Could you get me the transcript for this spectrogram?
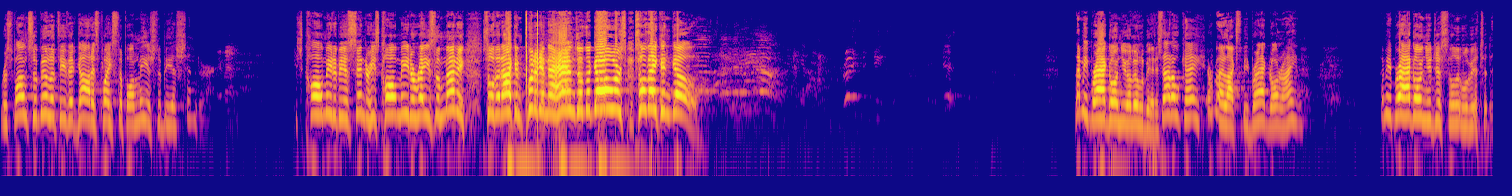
responsibility that God has placed upon me is to be a sender. He's called me to be a sender. He's called me to raise the money so that I can put it in the hands of the goers so they can go. Let me brag on you a little bit. Is that okay? Everybody likes to be bragged on, right? Let me brag on you just a little bit today.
